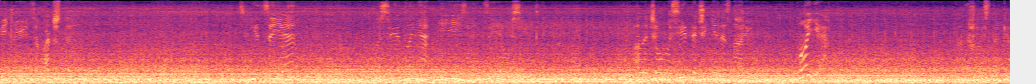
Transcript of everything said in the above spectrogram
освітлюються, бачите? Звідси є освітлення і звідси є освітлення. Але чи воно світить, чи ні, не знаю. Ну є. Так, щось таке.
